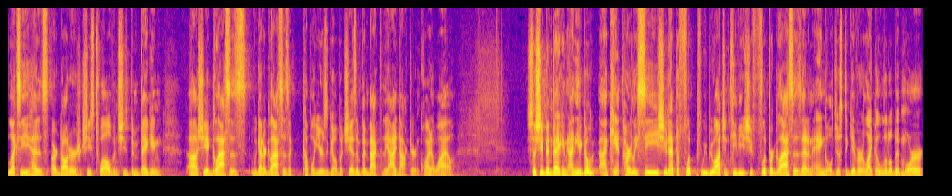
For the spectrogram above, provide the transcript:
Lexi has our daughter, she's 12, and she's been begging. Uh, she had glasses. We got her glasses a couple years ago, but she hasn't been back to the eye doctor in quite a while. So she'd been begging, me. I need to go, I can't hardly see. She'd have to flip, we'd be watching TV. She'd flip her glasses at an angle just to give her like a little bit more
